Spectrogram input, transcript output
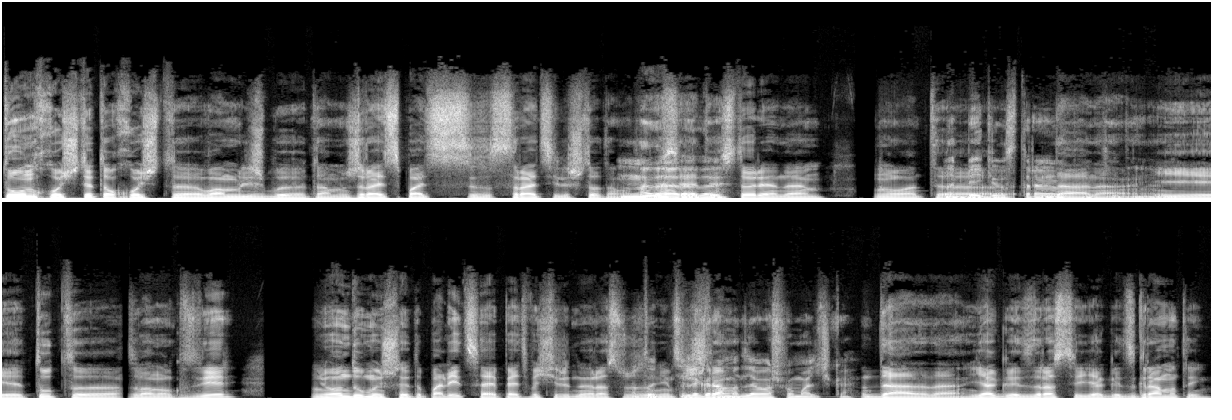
То он хочет, это хочет, э, вам лишь бы там жрать, спать, срать или что там. Ну Вот да, вся да, эта да. история, да. Вот, э, Набеги устраивать Да, да. какие-то. И тут э, звонок в дверь, и он думает, что это полиция опять в очередной раз уже А за ним телеграмма пришла. для вашего мальчика. Да, да, да. Я, говорит, здравствуйте, я, говорит, с грамотой.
